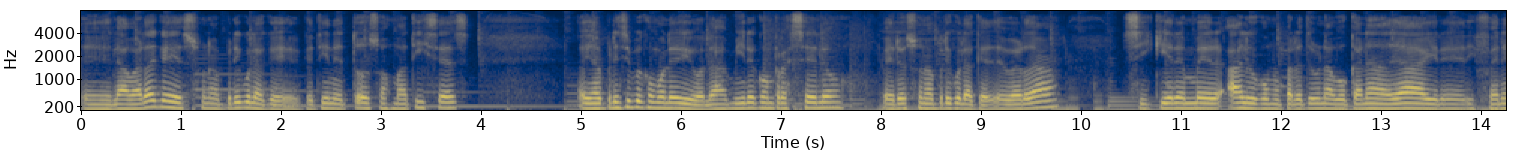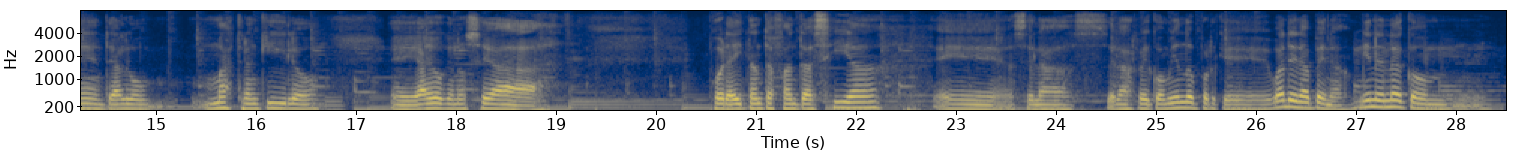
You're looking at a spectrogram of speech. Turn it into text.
la verdad que es una película que, que tiene todos esos matices y al principio, como le digo, la miré con recelo, pero es una película que de verdad, si quieren ver algo como para tener una bocanada de aire diferente, algo más tranquilo, eh, algo que no sea por ahí tanta fantasía, eh, se, las, recomiendo porque vale la pena. Mírenla con,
